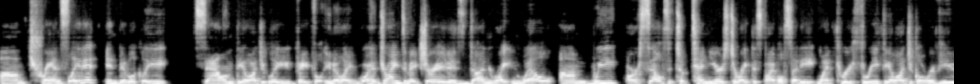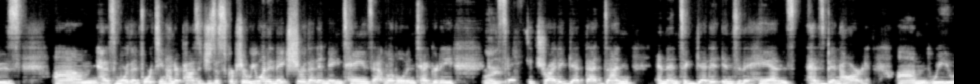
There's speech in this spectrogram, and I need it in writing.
um, translate it in biblically sound, theologically faithful, you know, like trying to make sure it is done right and well. Um, we ourselves, it took 10 years to write this Bible study, went through three theological reviews, um, has more than 1400 passages of scripture. We wanted to make sure that it maintains that level of integrity. Right. So to try to get that done and then to get it into the hands has been hard. Um, we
